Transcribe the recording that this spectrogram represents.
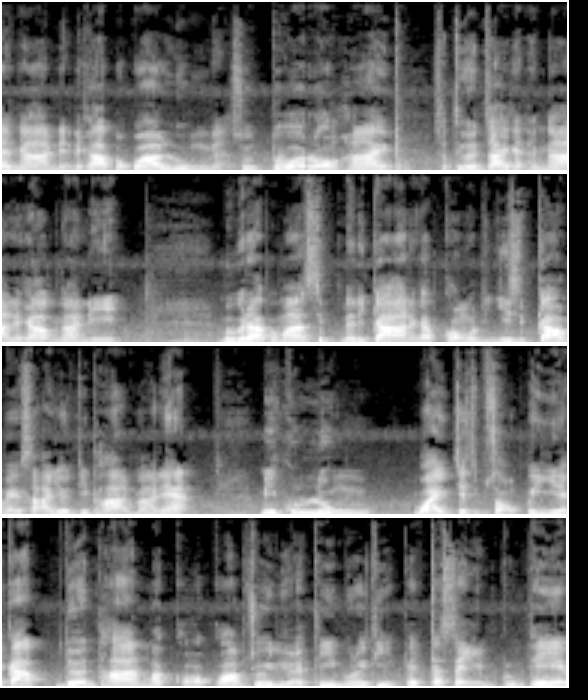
รายงานเนี่ยนะครับบอกว่าลุงเนี่ยสุดตัวร้องไห้สะเทือนใจกันทั้งงานเลยครับงานนี้ มื่อเวลาประมาณ 10นาฬิกานะครับของวันที่ 29 เมษายนที่ผ่านมาเนี่ยมีคุณลุงวัย 72 ปีนะครับเดินทางมาขอความช่วยเหลือที่มูลนิธิเพชรเกษมกรุงเทพ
